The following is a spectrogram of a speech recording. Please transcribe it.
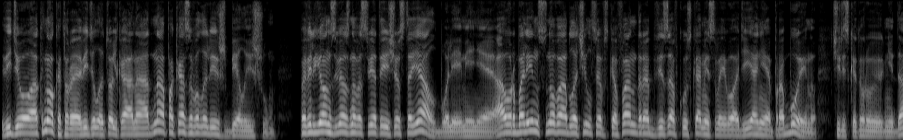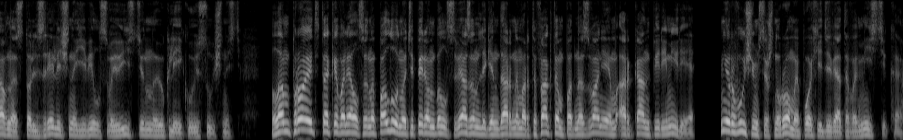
Видеоокно, которое видела только она одна, показывало лишь белый шум. Павильон звездного света еще стоял, более-менее, а Урбалин снова облачился в скафандр, обвязав кусками своего одеяния пробоину, через которую недавно столь зрелищно явил свою истинную клейкую сущность. Лампроид так и валялся на полу, но теперь он был связан легендарным артефактом под названием «Аркан Перемирия», не рвущимся шнуром эпохи Девятого Мистика.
